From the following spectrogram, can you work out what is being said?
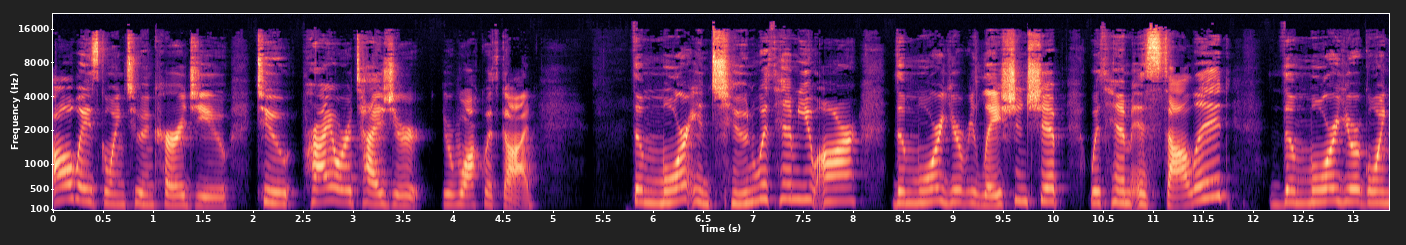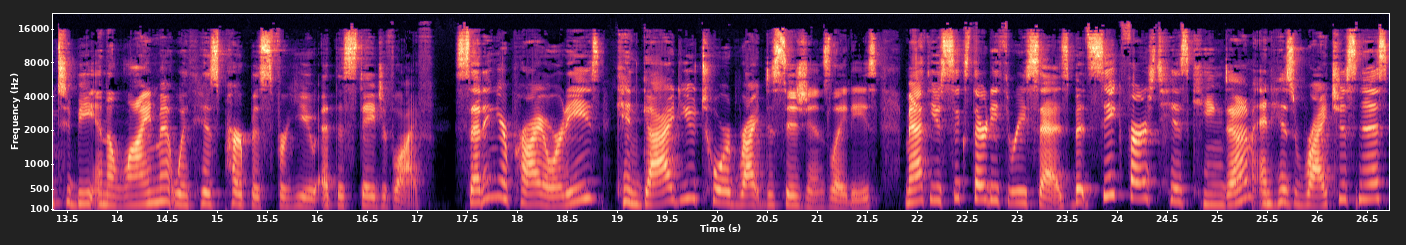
always going to encourage you to prioritize your, your walk with God. The more in tune with Him you are, the more your relationship with Him is solid, the more you're going to be in alignment with His purpose for you at this stage of life. Setting your priorities can guide you toward right decisions, ladies. Matthew 6:33 says, "But seek first his kingdom and his righteousness,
